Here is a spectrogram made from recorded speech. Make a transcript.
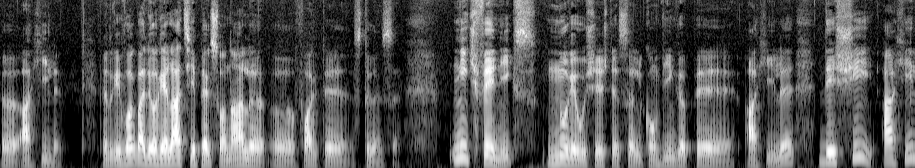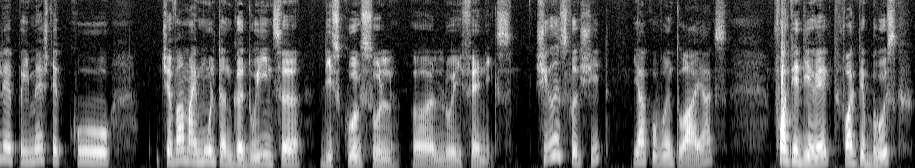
uh, Ahile. Pentru că e vorba de o relație personală uh, foarte strânsă. Nici Phoenix nu reușește să-l convingă pe Ahile, deși Ahile primește cu ceva mai multă îngăduință discursul uh, lui Phoenix. Și în sfârșit ia cuvântul Ajax, foarte direct, foarte brusc,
